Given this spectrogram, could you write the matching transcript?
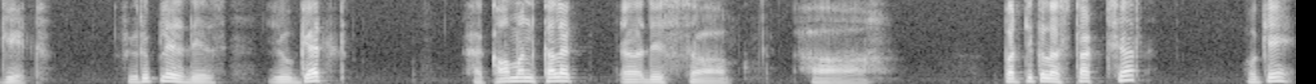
gate. If you replace this you get a common collect uh, this uh, uh, particular structure okay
